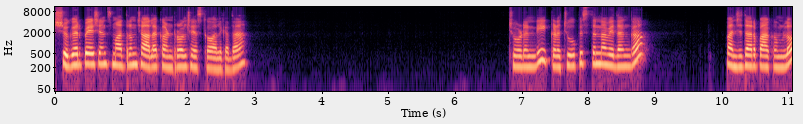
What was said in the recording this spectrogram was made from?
షుగర్ పేషెంట్స్ మాత్రం చాలా కంట్రోల్ చేసుకోవాలి కదా. చూడండి ఇక్కడ చూపిస్తున్న విధంగా పంచదార పాకంలో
